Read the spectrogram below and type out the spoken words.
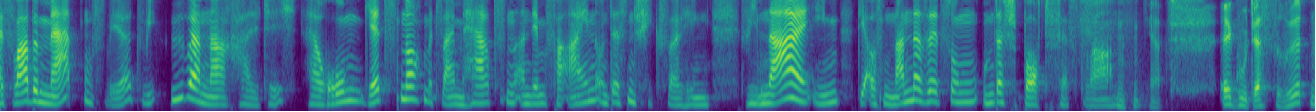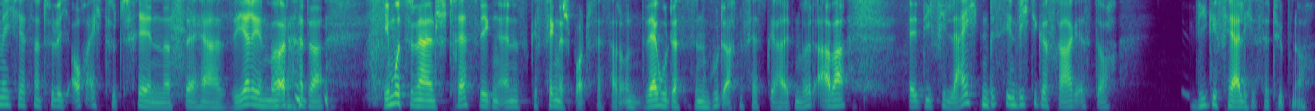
es war bemerkenswert, wie übernachhaltig Herr Rung jetzt noch mit seinem Herzen an dem Verein und dessen Schicksal hing, wie nahe ihm die Auseinandersetzungen um das Sportfest waren. Ja, äh, gut, das rührt mich jetzt natürlich auch echt zu Tränen, dass der Herr Serienmörder da emotionalen Stress wegen eines Gefängnissportfests hat. Und sehr gut, dass es in einem Gutachten festgehalten wird. Aber äh, die vielleicht ein bisschen wichtige Frage ist doch, wie gefährlich ist der Typ noch?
